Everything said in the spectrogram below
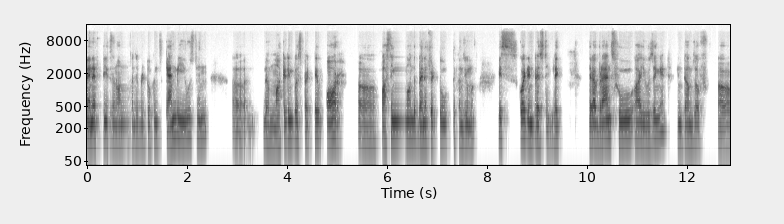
NFTs and non-fungible tokens can be used in the marketing perspective or passing on the benefit to the consumer is quite interesting. Like there are brands who are using it in terms of uh,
